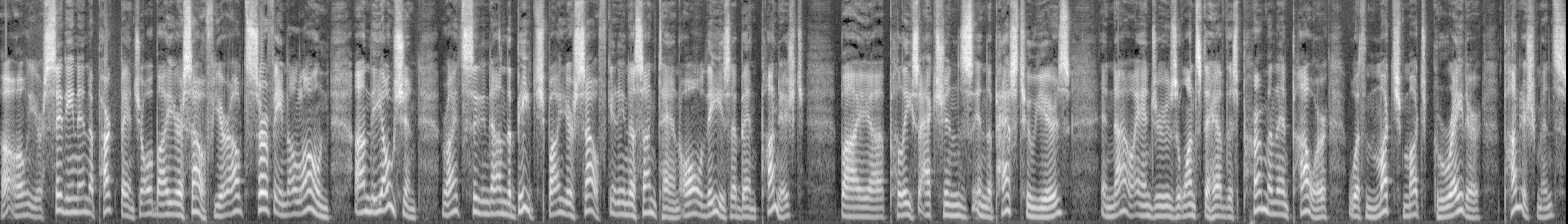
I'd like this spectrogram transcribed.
Uh oh, you're sitting in a park bench all by yourself. You're out surfing alone on the ocean, right? Sitting on the beach by yourself, getting a suntan. All these have been punished by uh, police actions in the past two years. And now Andrews wants to have this permanent power with much, much greater punishments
